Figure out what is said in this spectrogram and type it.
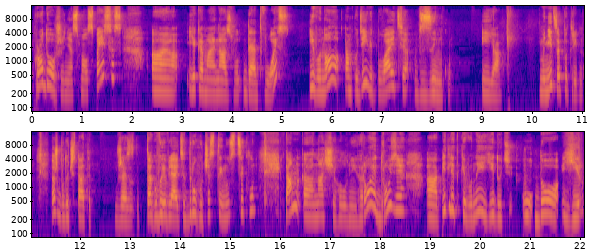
продовження Small Spaces, яке має назву Dead Voice, і воно там події відбувається взимку. І я. Мені це потрібно. Тож буду читати вже так виявляється другу частину з циклу. Там е, наші головні герої, друзі, е, підлітки, вони їдуть у, до гір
